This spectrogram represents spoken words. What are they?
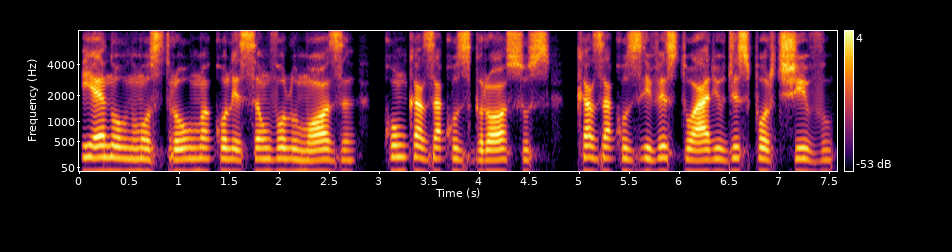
Yenon mostrou uma coleção volumosa, com casacos grossos, casacos e vestuário desportivo,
